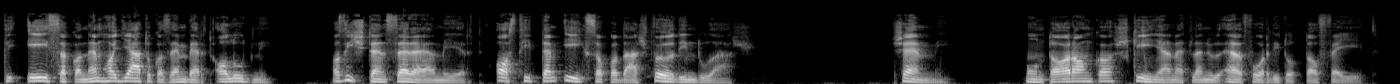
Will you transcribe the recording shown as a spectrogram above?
Ti éjszaka nem hagyjátok az embert aludni? Az Isten szerelmért. Azt hittem égszakadás, földindulás. Semmi, mondta Aranka, s kényelmetlenül elfordította a fejét.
